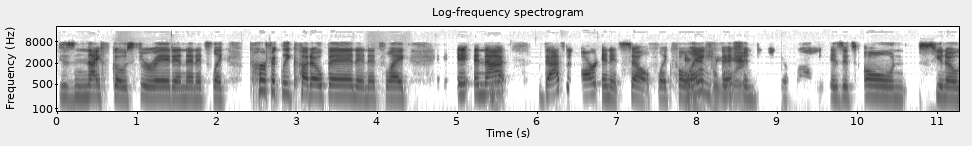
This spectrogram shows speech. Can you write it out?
his knife goes through it and then it's like perfectly cut open and it's like and that that's an art in itself. Like filleting fish and doing it right is its own you know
